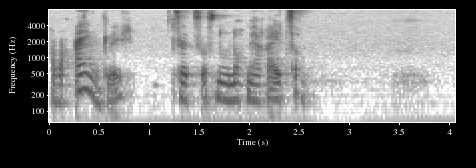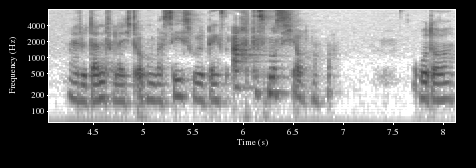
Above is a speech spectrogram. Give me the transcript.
Aber eigentlich setzt das nur noch mehr Reize. Weil du dann vielleicht irgendwas siehst, wo du denkst, ach, das muss ich auch noch machen. Oder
